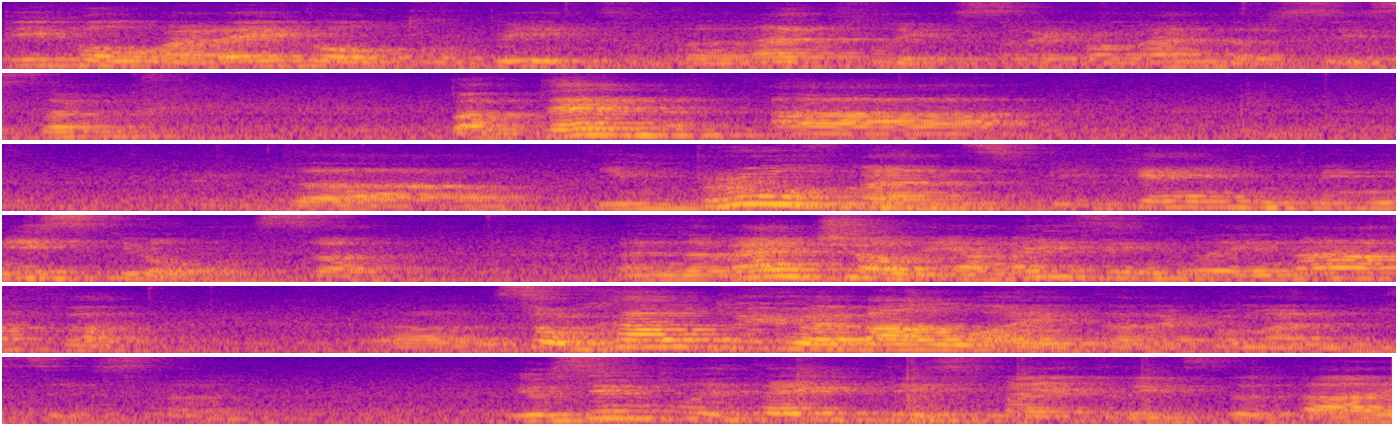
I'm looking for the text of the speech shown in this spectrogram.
people were able to beat the Netflix recommender system. But then uh, the improvements became minuscule. And eventually, amazingly enough, uh, so how do you evaluate a recommender system? You simply take this matrix that I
